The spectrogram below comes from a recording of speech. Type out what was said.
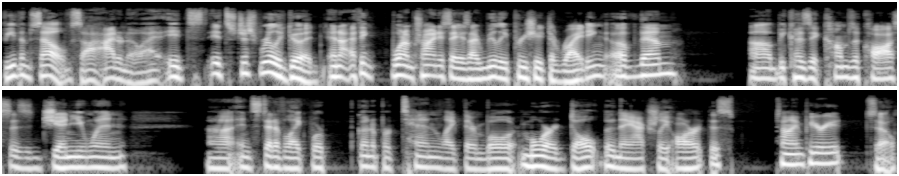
be themselves. I, I don't know. I, it's it's just really good, and I think what I'm trying to say is I really appreciate the writing of them uh, because it comes across as genuine uh, instead of like we're going to pretend like they're more more adult than they actually are at this time period. So,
